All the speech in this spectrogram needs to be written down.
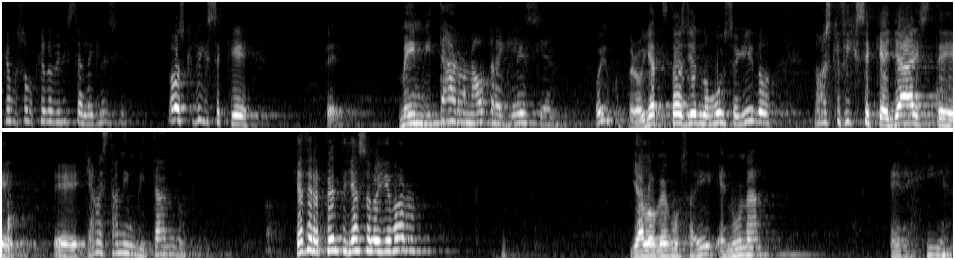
¿qué pasó? ¿Por qué no viniste a la iglesia? No, es que fíjese que eh, me invitaron a otra iglesia. Oye, pero ya te estás yendo muy seguido. No, es que fíjese que ya, este, eh, ya me están invitando. Ya de repente ya se lo llevaron. Ya lo vemos ahí en una herejía.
